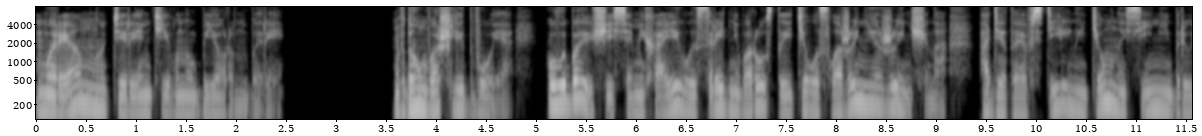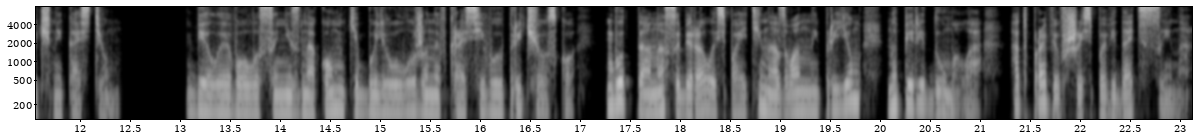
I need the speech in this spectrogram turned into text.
Марианну Терентьевну Бьорнбери». В дом вошли двое — улыбающийся Михаил и среднего роста и телосложения женщина, одетая в стильный темно синий брючный костюм. Белые волосы незнакомки были уложены в красивую прическу, будто она собиралась пойти на званный прием, но передумала, отправившись повидать сына.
